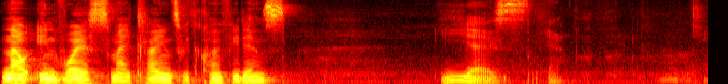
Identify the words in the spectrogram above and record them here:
now invoice my clients with confidence. Yes. Yeah. Okay.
